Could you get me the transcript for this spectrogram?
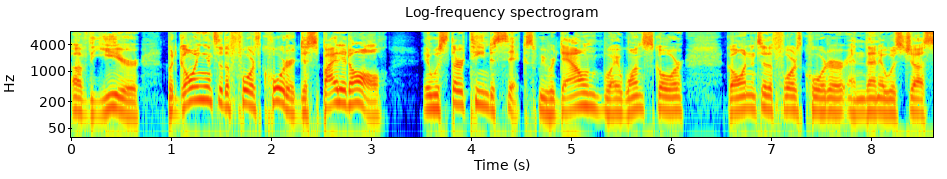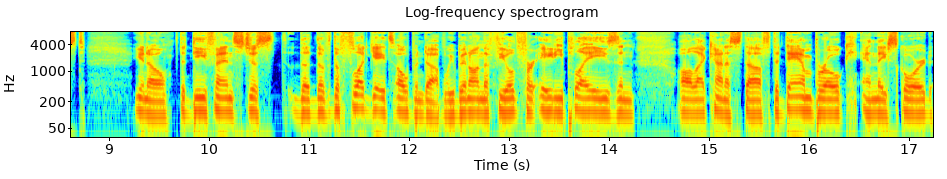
of the year. But going into the fourth quarter, despite it all, it was 13 to 6. We were down by one score going into the fourth quarter, and then it was just, you know, the defense just the, the the floodgates opened up. We've been on the field for 80 plays and all that kind of stuff. The dam broke and they scored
